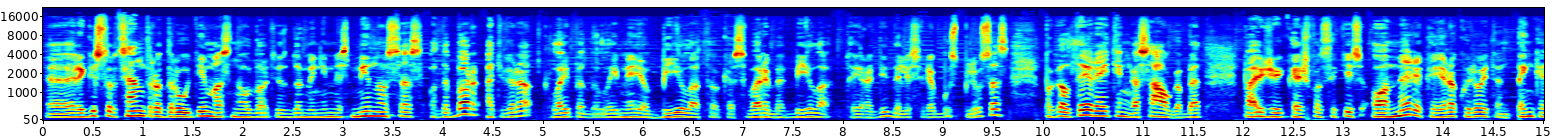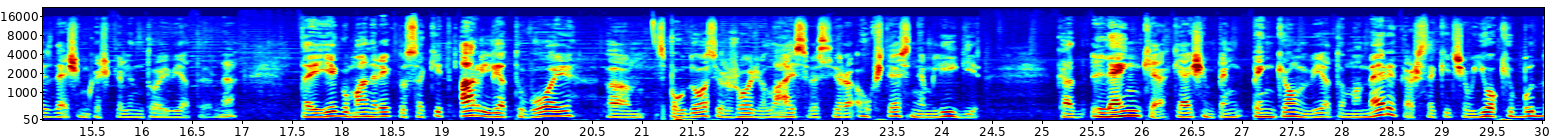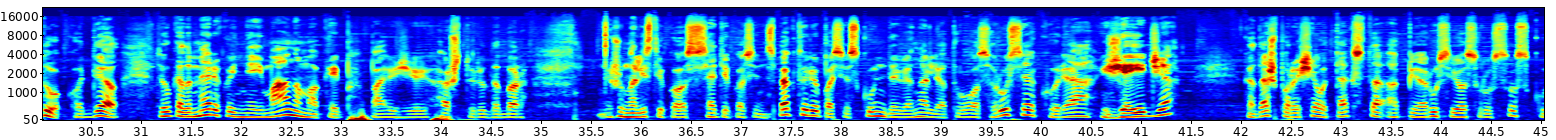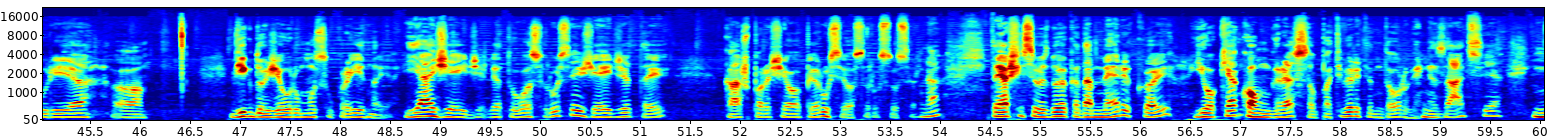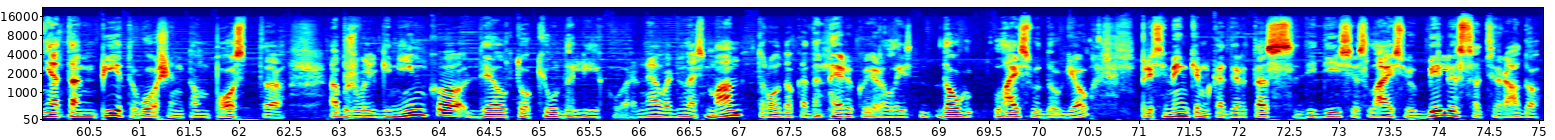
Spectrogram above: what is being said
Registrų centro draudimas naudotis duomenimis minusas, o dabar atvira Klaipėda laimėjo bylą, tokią svarbę bylą, tai yra didelis riebus pliusas, pagal tai reitingas auga, bet, pavyzdžiui, kai aš pasakysiu, o Amerika yra kurioje ten 50 kažkelintoji vietoje, ar ne? Tai jeigu man reiktų sakyti, ar Lietuvoje um, spaudos ir žodžio laisvės yra aukštesniam lygiai, kad lenkia 45 vietom Ameriką, aš sakyčiau, jokių būdų. Kodėl? Todėl, kad Amerikoje neįmanoma, kaip pavyzdžiui, aš turiu dabar žurnalistikos etikos inspektorių, pasiskundė viena Lietuvos Rusija, kurią žaidžia, kad aš parašiau tekstą apie Rusijos rusus, kurie o, vykdo žiaurumus Ukrainoje. Ja žaidžia, Lietuvos Rusija žaidžia tai, ką aš parašiau apie Rusijos rusus, ar ne? Tai aš įsivaizduoju, kad Amerikoje jokia kongreso patvirtinta organizacija netampytų Washington Post apžvalgininko dėl tokių dalykų, ar ne? Vadinasi, man atrodo, kad Amerikoje yra lais, daug laisvių daugiau. Prisiminkim, kad ir tas didysis laisvių bilis atsirado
